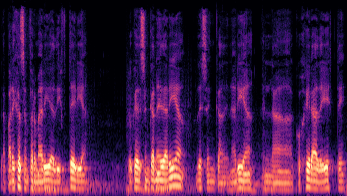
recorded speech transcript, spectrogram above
la pareja se enfermaría de difteria, lo que desencadenaría, desencadenaría en la cojera de este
